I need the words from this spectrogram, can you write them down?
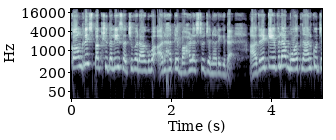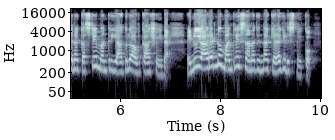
ಕಾಂಗ್ರೆಸ್ ಪಕ್ಷದಲ್ಲಿ ಸಚಿವರಾಗುವ ಅರ್ಹತೆ ಬಹಳಷ್ಟು ಜನರಿಗಿದೆ. ಆದರೆ ಕೇವಲ ಮೂವತ್ನಾಲ್ಕು ಜನಕ್ಕಷ್ಟೇ ಮಂತ್ರಿಯಾಗಲು ಅವಕಾಶ ಇದೆ. ಇನ್ನು ಯಾರನ್ನೂ ಮಂತ್ರಿ ಸ್ಥಾನದಿಂದ ಕೆಳಗಿಳಿಸಬೇಕು?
